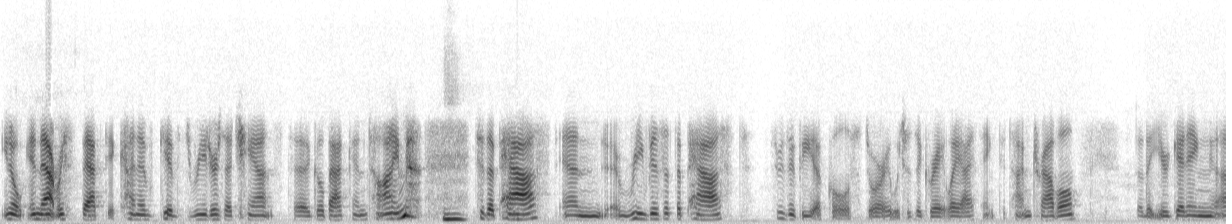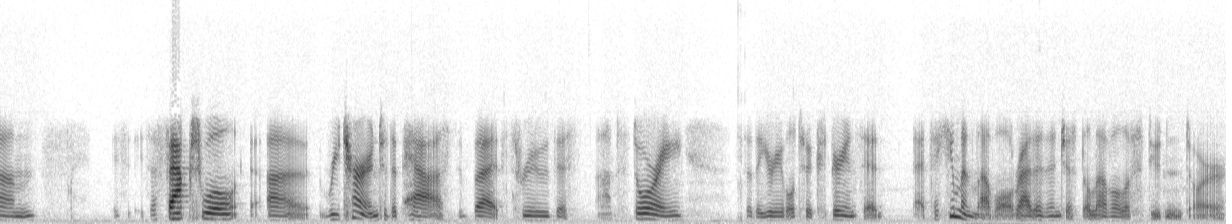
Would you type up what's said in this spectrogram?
you know, in that respect, it kind of gives readers a chance to go back in time mm-hmm. to the past and revisit the past through the vehicle story, which is a great way, I think, to time travel, so that you're getting um, it's, it's a factual uh, return to the past, but through this um, story, so that you're able to experience it at the human level rather than just the level of student or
